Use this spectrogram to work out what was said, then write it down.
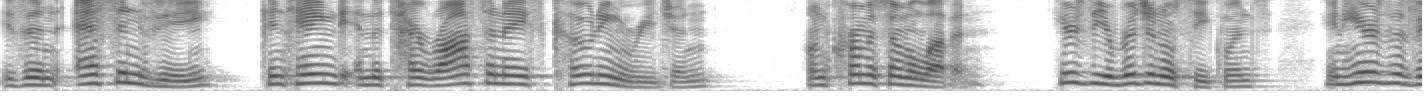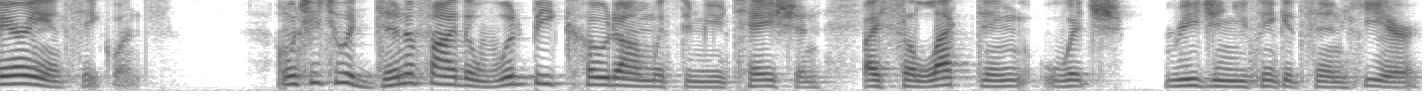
is an SNV contained in the tyrosinase coding region on chromosome 11. Here's the original sequence, and here's the variant sequence. I want you to identify the would-be codon with the mutation by selecting which region you think it's in here,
